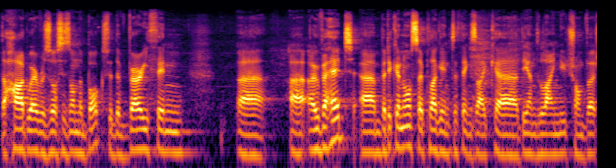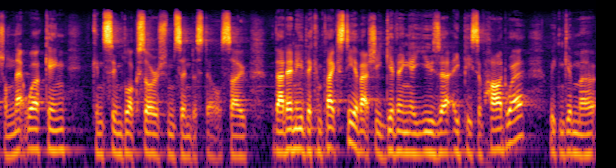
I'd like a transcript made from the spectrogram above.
the hardware resources on the box with a very thin uh, uh, overhead, um, but it can also plug into things like uh, the underlying Neutron virtual networking. consume block storage from Cinder still. So without any of the complexity of actually giving a user a piece of hardware, we can give them a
